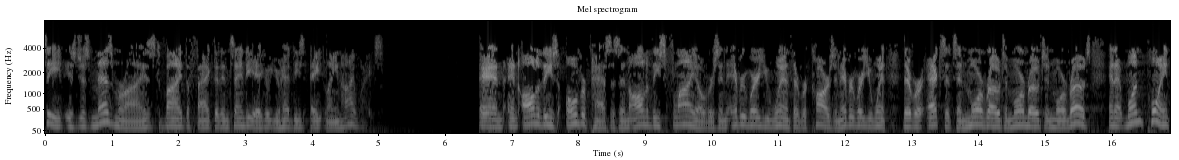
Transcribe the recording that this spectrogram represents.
seat is just mesmerized by the fact that in San Diego you had these eight-lane highways. And and all of these overpasses and all of these flyovers and everywhere you went there were cars and everywhere you went there were exits and more roads and more roads and more roads. And at one point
